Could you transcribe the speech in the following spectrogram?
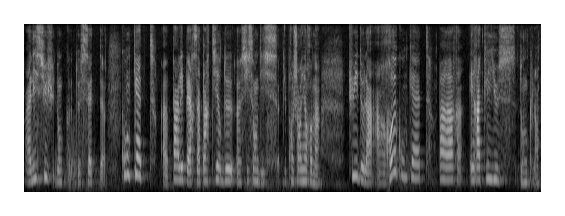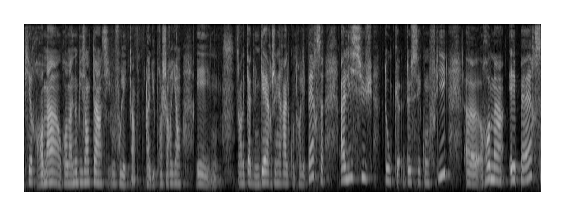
à l'issue donc, de cette conquête par les Perses à partir de 610 du Proche-Orient romain, puis de la reconquête par Héraclius, donc l'Empire romain ou romano-byzantin, si vous voulez, hein, du Proche-Orient, et dans le cadre d'une guerre générale contre les Perses. À l'issue donc de ces conflits, euh, Romains et Perses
